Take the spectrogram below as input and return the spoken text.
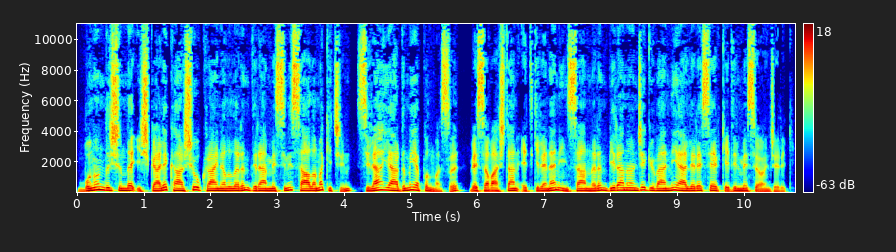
Bunun dışında işgale karşı Ukraynalıların direnmesini sağlamak için silah yardımı yapılması ve savaştan etkilenen insanların bir an önce güvenli yerlere sevk edilmesi öncelik.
